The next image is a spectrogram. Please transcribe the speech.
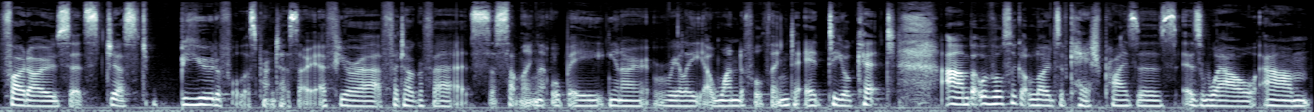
photos. It's just beautiful this printer. So if you're a photographer, it's something that will be, you know, really a wonderful thing to add to your kit. Um, but we've also got loads of cash prizes as well. Um,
